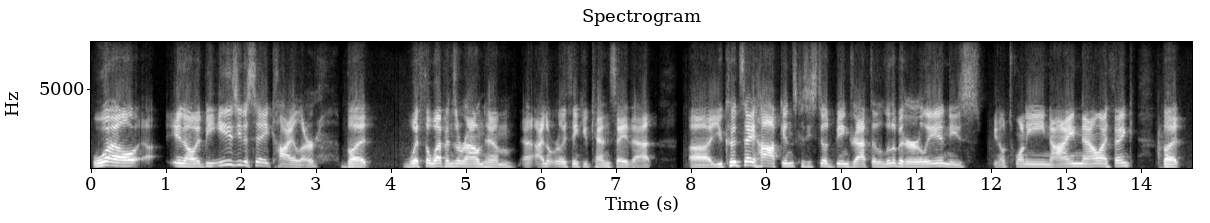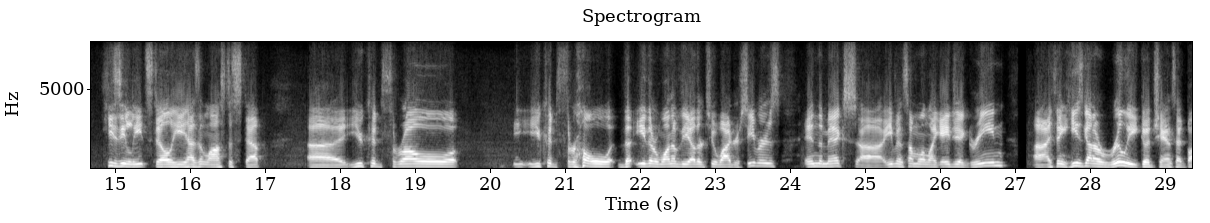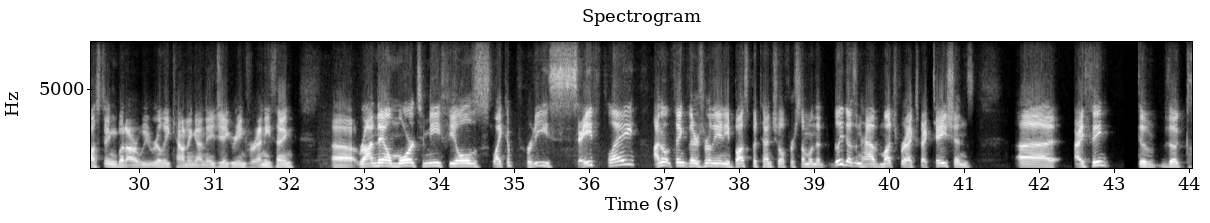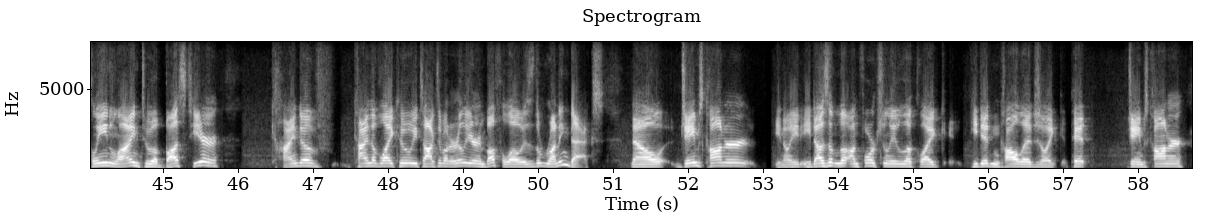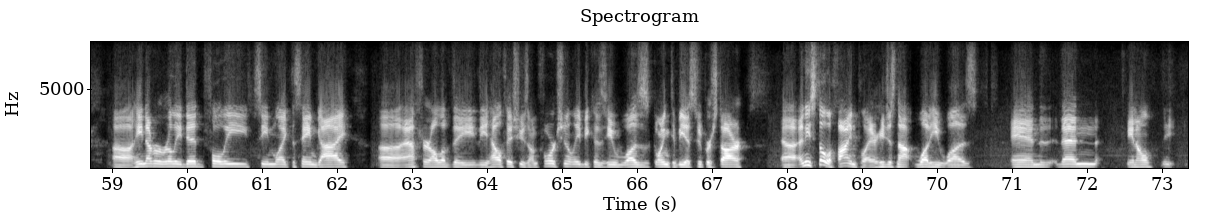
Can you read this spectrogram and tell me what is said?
Well, you know, it'd be easy to say Kyler, but with the weapons around him, I don't really think you can say that. Uh, you could say Hopkins because he's still being drafted a little bit early, and he's you know 29 now, I think. But he's elite still. He hasn't lost a step. Uh, you could throw, you could throw the either one of the other two wide receivers in the mix. Uh, even someone like AJ Green Uh, I think he's got a really good chance at busting, but are we really counting on AJ Green for anything? Uh, Rondale Moore to me feels like a pretty safe play. I don't think there's really any bust potential for someone that really doesn't have much for expectations. Uh, I think the the clean line to a bust here, kind of kind of like who we talked about earlier in Buffalo, is the running backs. Now James Conner, you know, he, he doesn't look unfortunately look like he did in college, like Pitt, James Conner. Uh, he never really did fully seem like the same guy uh, after all of the the health issues, unfortunately, because he was going to be a superstar, uh, and he's still a fine player. He's just not what he was. And then you know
